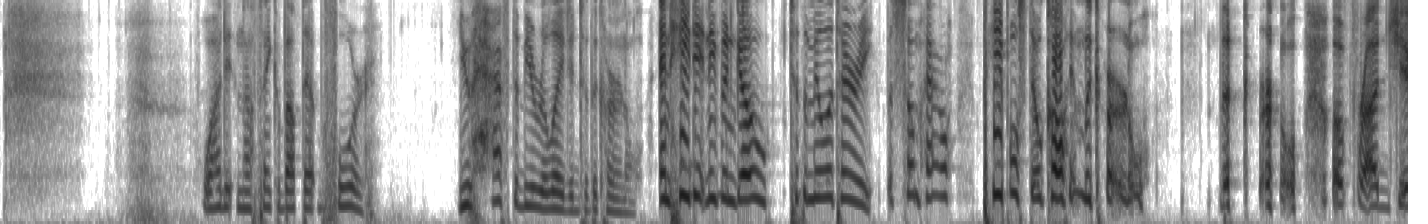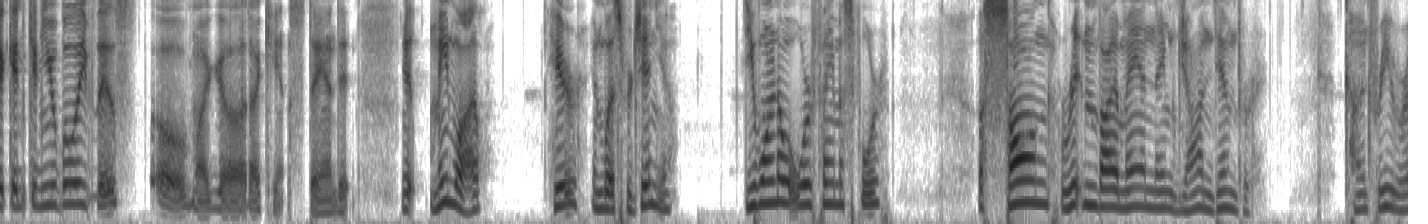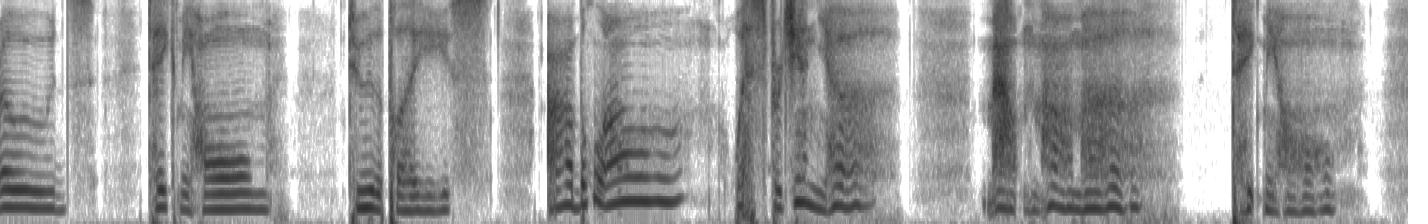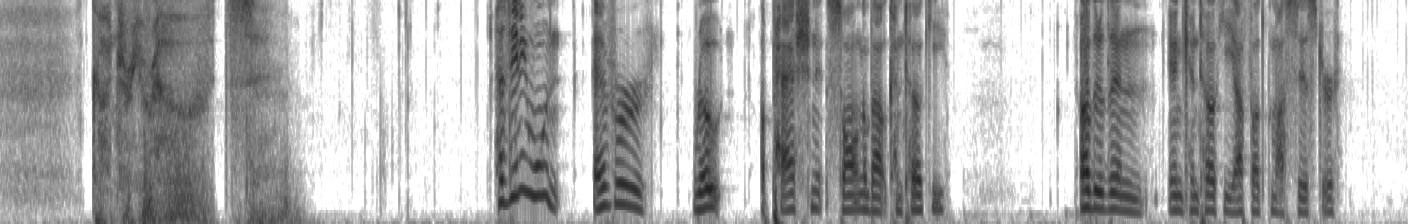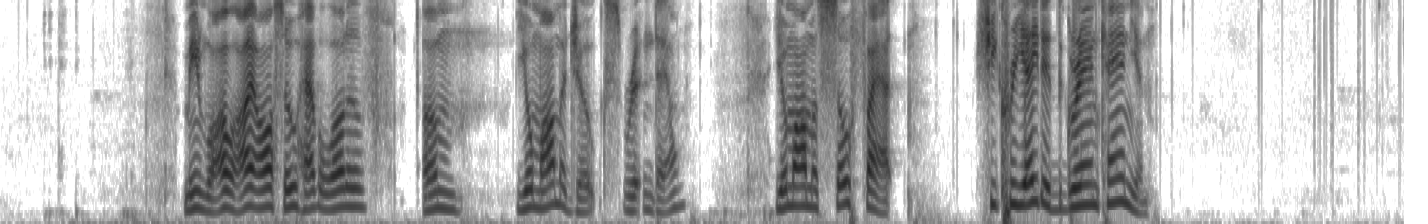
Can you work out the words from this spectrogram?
Why didn't i think about that before? You have to be related to the colonel. And he didn't even go to the military, but somehow people still call him the colonel. The colonel of fried chicken. Can you believe this? Oh my god, I can't stand it. it meanwhile, here in West Virginia, do you want to know what we're famous for? A song written by a man named John Denver. Country roads, take me home to the place I belong, West Virginia, Mountain Mama, take me home, country roads. Has anyone ever wrote a passionate song about Kentucky? Other than in Kentucky, I fucked my sister. Meanwhile, I also have a lot of um yo mama jokes written down. Your mama's so fat, she created the Grand Canyon.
